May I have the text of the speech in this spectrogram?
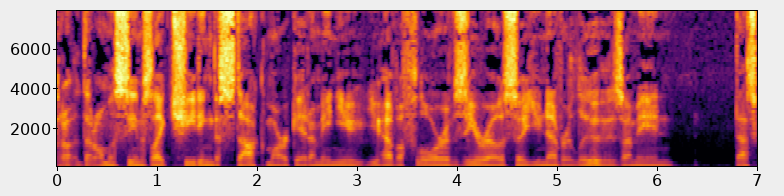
That, that almost seems like cheating the stock market. I mean, you, you have a floor of zero, so you never lose. I mean, that's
